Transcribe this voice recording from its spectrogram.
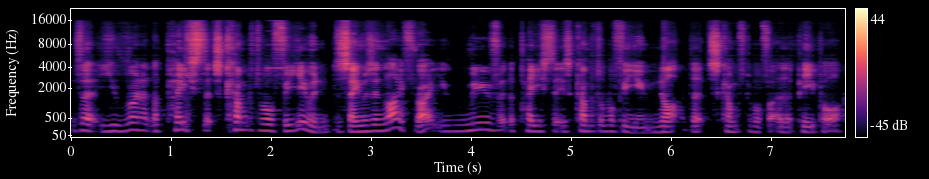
that you run at the pace that's comfortable for you and the same as in life right you move at the pace that is comfortable for you not that's comfortable for other people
